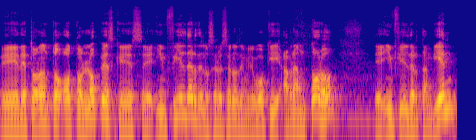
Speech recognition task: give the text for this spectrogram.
Eh, de Toronto, Otto López, que es eh, infielder. De los cerveceros de Milwaukee, Abraham Toro eh, infielder también.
